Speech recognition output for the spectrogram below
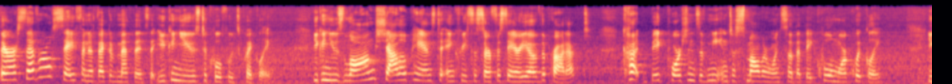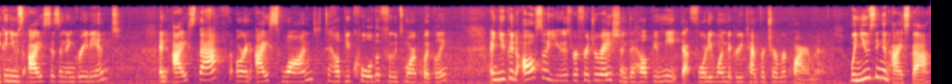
There are several safe and effective methods that you can use to cool foods quickly. You can use long, shallow pans to increase the surface area of the product, cut big portions of meat into smaller ones so that they cool more quickly. You can use ice as an ingredient, an ice bath or an ice wand to help you cool the foods more quickly. And you can also use refrigeration to help you meet that 41 degree temperature requirement. When using an ice bath,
